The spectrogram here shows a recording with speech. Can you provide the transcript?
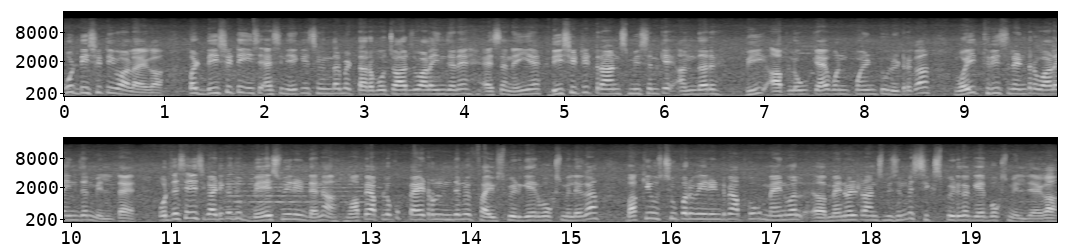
वो डीसीटी वाला आएगा। पर डी ऐसी नहीं है कि इसके अंदर में टर्बोचार्ज वाला इंजन है, ऐसा नहीं है। डीसीटी ट्रांसमिशन के अंदर भी आप लोगों को क्या है 1.2 लीटर का वही थ्री सिलेंडर वाला इंजन मिलता है। और जैसे इस गाड़ी का जो बेस वेरिएंट है ना, वहाँ पे आप लोगों को पेट्रोल इंजन में फाइव स्पीड गेयर बॉक्स मिलेगा। बाकी उस सुपर वेरिएंट में आपको मैनुअल मैनुअल ट्रांसमिशन में सिक्स स्पीड का गेयर बॉक्स मिल जाएगा।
